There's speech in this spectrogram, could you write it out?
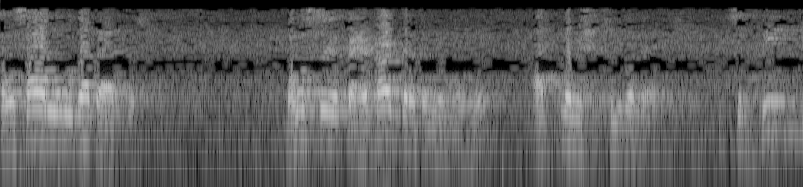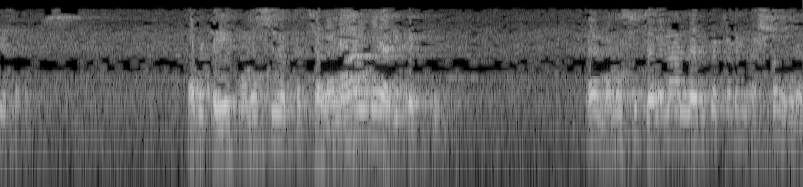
సంసారులుగా తయారు చేస్తుంది. మనస్సు యొక్క ఏకాగ్రత మిమ్మల్ని ఆత్మనిష్ఠులుగా తయారు చేస్తుంది. ఇట్స్ బిగ్ డిఫరెన్స్ కాబట్టి మనస్సు యొక్క చలనాన్ని అరికట్టి. మనస్సు చలనాన్ని అరికట్టడం కష్టం కూడా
